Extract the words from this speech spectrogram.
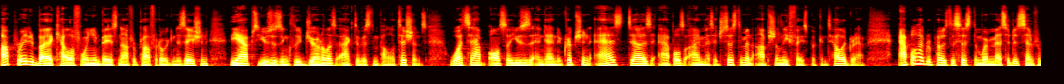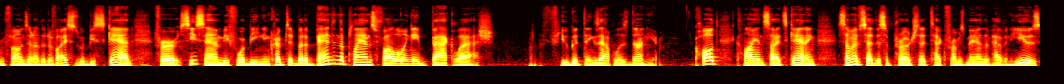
Operated by a Californian based not for profit organization, the app's users include journalists, activists, and politicians. WhatsApp also uses end to end encryption, as does Apple's iMessage system and optionally Facebook and Telegram. Apple had proposed a system where messages sent from phones and other devices would be scanned for CSAM before being encrypted, but abandoned the plans following a backlash. One of the few good things Apple has done here called client side scanning. Some have said this approach that tech firms may end up having to use,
